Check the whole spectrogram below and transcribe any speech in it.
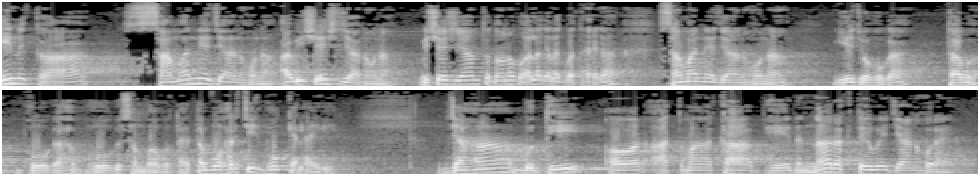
इनका सामान्य ज्ञान होना, अविशेष ज्ञान होना, विशेष ज्ञान तो दोनों को अलग अलग बताएगा, सामान्य ज्ञान होना, ये जो होगा, तब भोग भोग संभव होता है, तब वो हर चीज़ भोग कहलाएगी। जहाँ बुद्धि और आत्मा का भेद न रखते हुए ज्ञान हो रहा है,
